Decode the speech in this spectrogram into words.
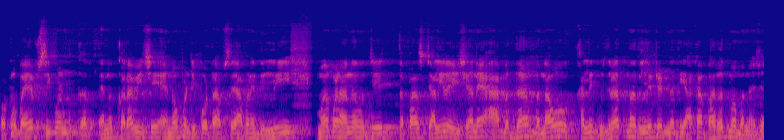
ઓટોબાયોપ્સી પણ એનો કરાવી છે. એનો પણ રિપોર્ટ આપશે. આપણે દિલ્હીમાં પણ આનો જે તપાસ ચાલી રહી છે અને આ બધા બનાવો ખાલી ગુજરાતના રિલેટેડ નથી, આખા ભારતમાં બને છે.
